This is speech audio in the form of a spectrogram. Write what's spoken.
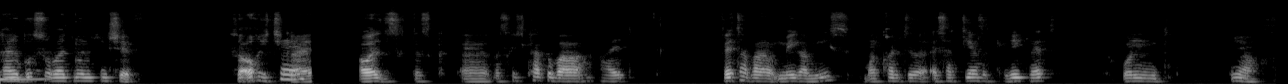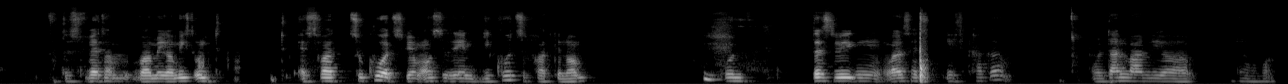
keine Mhm. Bustour, aber halt nur mit einem Schiff. Das war auch richtig Okay. geil. Aber das, das äh, was richtig kacke war, halt, Wetter war mega mies. Man konnte, es hat die ganze Zeit geregnet. Und ja, das Wetter war mega mies. Und es war zu kurz. Wir haben außerdem die kurze Fahrt genommen. Und deswegen war das halt richtig kacke. Und dann waren wir. Ja, wo war,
